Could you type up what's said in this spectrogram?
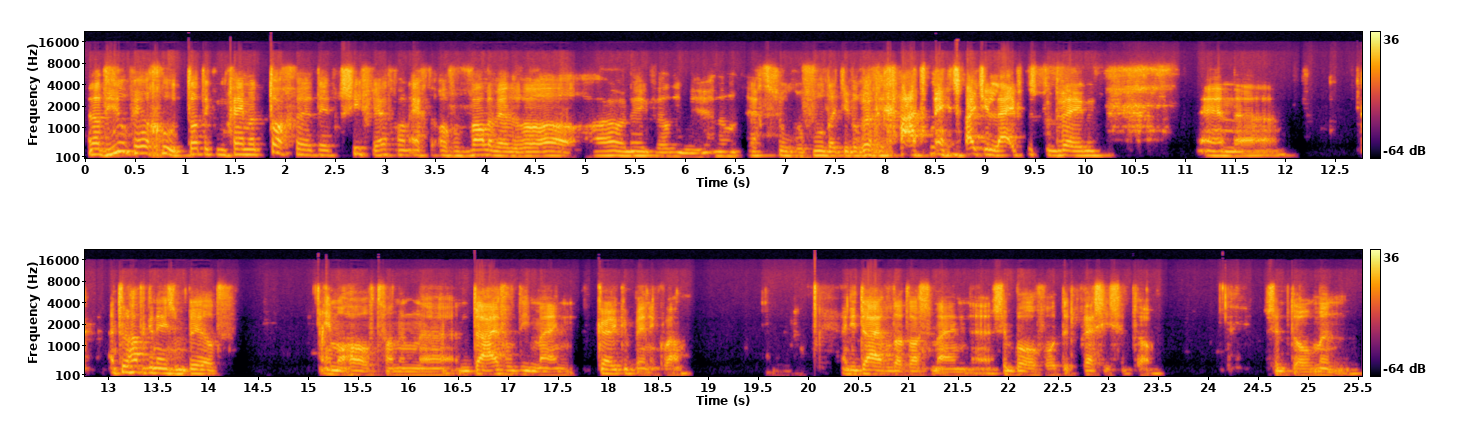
En dat hielp heel goed, tot ik op een gegeven moment toch uh, depressief werd. Gewoon echt overvallen werd. Oh, oh, nee, ik wil niet meer. En dan echt zo'n gevoel dat je gaat ineens uit je lijf is verdwenen. En, uh, en toen had ik ineens een beeld in mijn hoofd van een, uh, een, duivel die mijn keuken binnenkwam. En die duivel, dat was mijn symbool voor depressiesymptoom. Symptomen.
